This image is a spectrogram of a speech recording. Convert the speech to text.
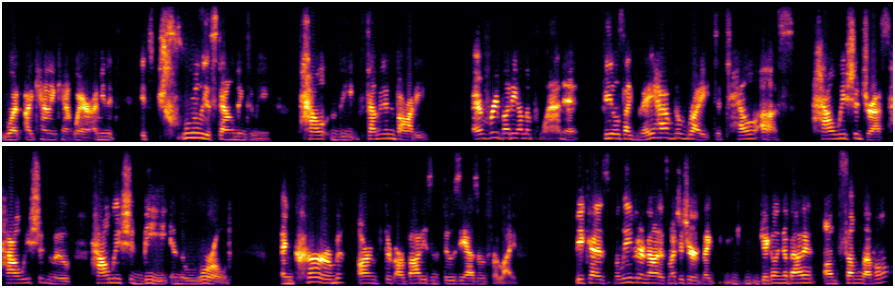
what i can and can't wear? I mean it's it's truly astounding to me how the feminine body everybody on the planet feels like they have the right to tell us how we should dress, how we should move, how we should be in the world, and curb our, our body's enthusiasm for life. Because believe it or not, as much as you're like giggling about it, on some level,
